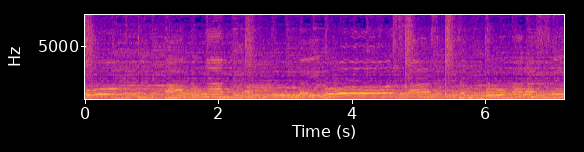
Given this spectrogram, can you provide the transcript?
ko maipapangako ang kulay rosas. Na mundo para sa'yo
